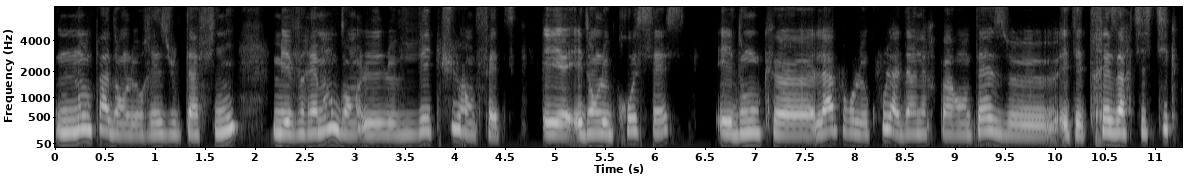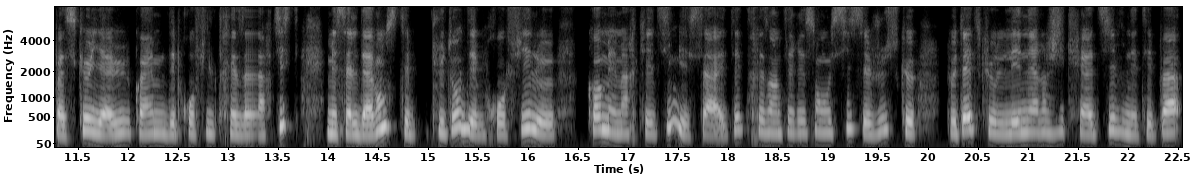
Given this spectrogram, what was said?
non pas dans le résultat fini, mais vraiment dans le vécu en fait, et, dans le process. Et donc là, pour le coup, la dernière parenthèse était très artistique parce qu'il y a eu quand même des profils très artistes, mais celle d'avant, c'était plutôt des profils com et marketing, et ça a été très intéressant aussi. C'est juste que peut-être que l'énergie créative n'était pas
